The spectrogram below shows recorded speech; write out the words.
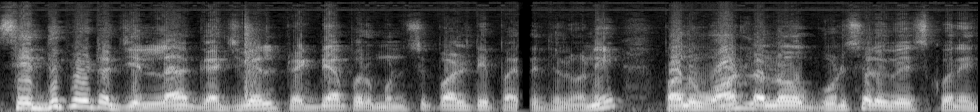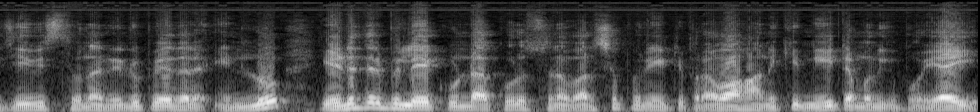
సిద్దిపేట జిల్లా గజ్వేల్ ప్రజ్ఞాపూర్ మున్సిపాలిటీ పరిధిలోని పలు వార్డులలో గుడిసెలు వేసుకుని జీవిస్తున్న నిరుపేదల ఇండ్లు ఎడతెరిపి లేకుండా కురుస్తున్న వర్షపు నీటి ప్రవాహానికి నీట మునిగిపోయాయి.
